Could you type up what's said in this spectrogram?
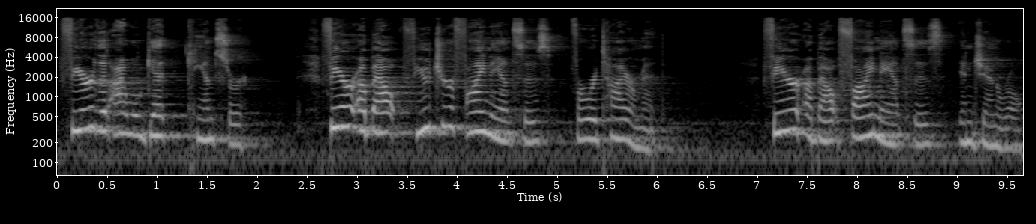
fear that I will get cancer, fear about future finances for retirement, fear about finances in general,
